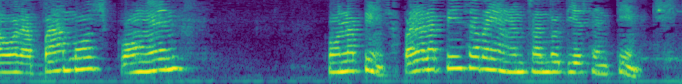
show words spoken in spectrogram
ahora vamos con el con la pinza. Para la pinza vayan entrando 10 centímetros.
